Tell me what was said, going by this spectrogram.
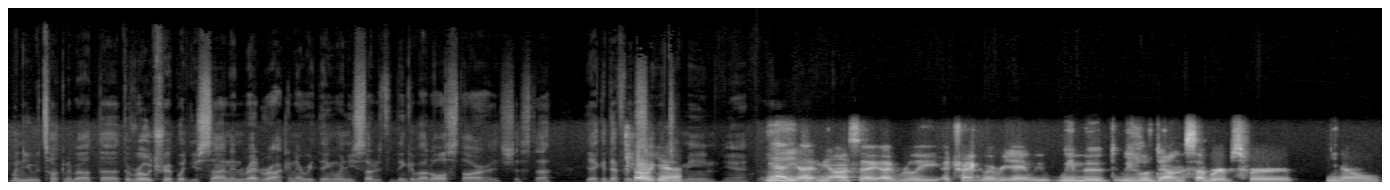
when you were talking about the the road trip with your son and Red Rock and everything. When you started to think about All Star, it's just uh, yeah, I could definitely Oh, yeah. you mean. Yeah. Yeah, yeah. I mean, honestly, I, I really I try and go every day. We we moved. We've lived down in the suburbs for you know,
